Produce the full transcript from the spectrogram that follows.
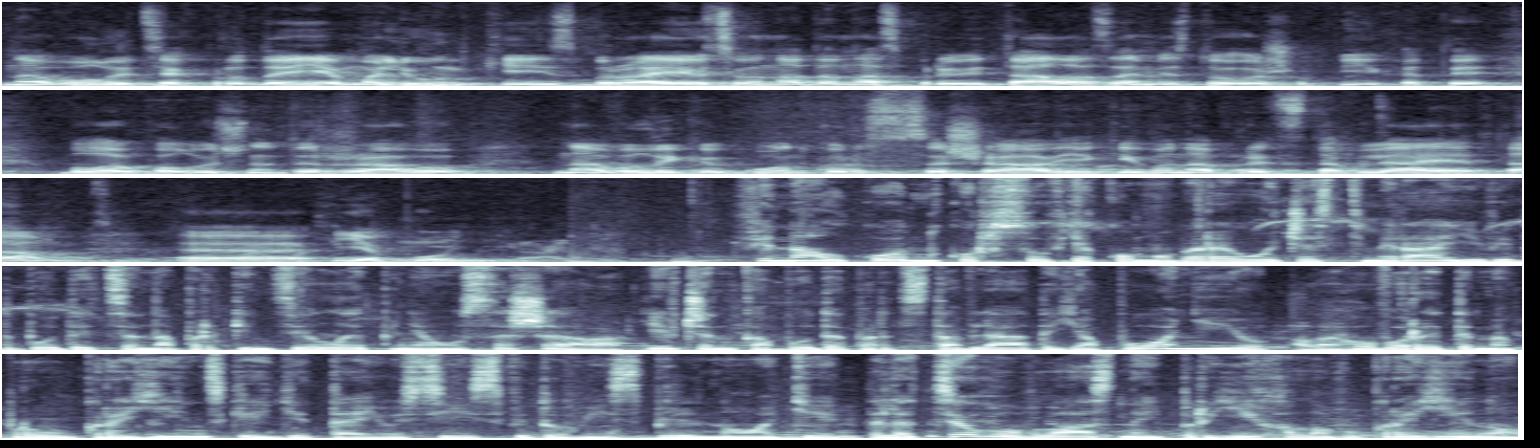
На вулицях продає малюнки і збирає. І ось вона до нас привітала, замість того, щоб їхати в благополучну державу на великий конкурс США, в який вона представляє там е, Японію. Фінал конкурсу, в якому бере участь Міраї, відбудеться наприкінці липня у США. Дівчинка буде представляти Японію, але говоритиме про українських дітей усій світовій спільноті. Для цього власне й приїхала в Україну,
